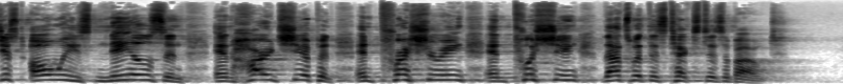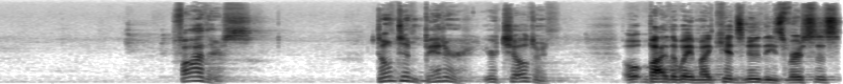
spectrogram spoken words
just always nails and, and hardship and, and pressuring and pushing. That's what this text is about. Fathers, don't embitter your children. Oh, by the way, my kids knew these verses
